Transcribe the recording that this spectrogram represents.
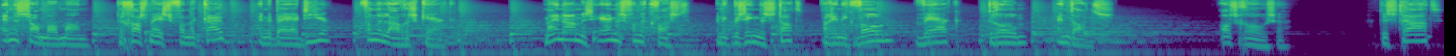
en de sambalman, de gasmeester van de Kuip en de bijaardier van de Laurenskerk. Mijn naam is Ernest van der Kwast en ik bezing de stad waarin ik woon, werk, droom en dans. Als Roze. De straat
